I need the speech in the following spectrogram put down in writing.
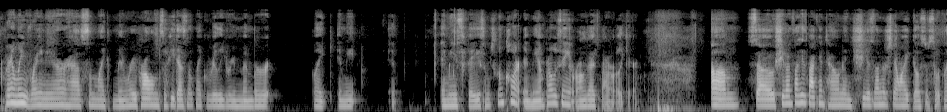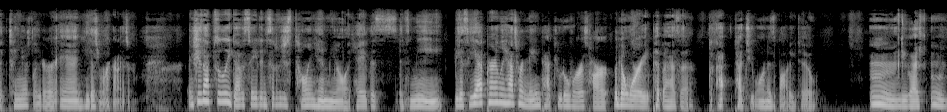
apparently Rainier has some like memory problems, so he doesn't like really remember like Emmy Emmy's face. I'm just gonna call her Emmy. I'm probably saying it wrong, guys, but I don't really care. Um, so she finds out he's back in town and she doesn't understand why he ghosted. So it's like 10 years later and he doesn't recognize her. And she's absolutely devastated instead of just telling him, you know, like, hey, this, it's me. Because he apparently has her name tattooed over his heart. But don't worry, Pippa has a tattoo on his body too. Mmm, you guys, mmm.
